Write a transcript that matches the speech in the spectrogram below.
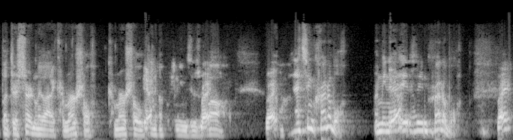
but there's certainly a lot of commercial commercial yeah. paintings as right. well. Right. That's incredible. I mean, yeah. that is incredible. Right.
